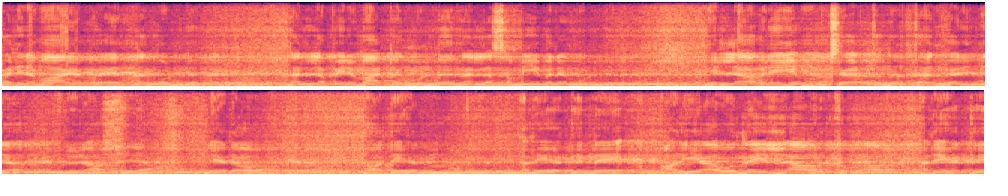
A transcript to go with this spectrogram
കഠിനമായ പ്രയത്നം കൊണ്ട് നല്ല പെരുമാറ്റം കൊണ്ട് നല്ല സമീപനം കൊണ്ട് എല്ലാവരെയും ചേർത്ത് നിർത്താൻ കഴിഞ്ഞ ഒരു രാഷ്ട്രീയ നേതാവാണ്. അദ്ദേഹം അദ്ദേഹത്തിനെ അറിയാവുന്ന എല്ലാവർക്കും അദ്ദേഹത്തെ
